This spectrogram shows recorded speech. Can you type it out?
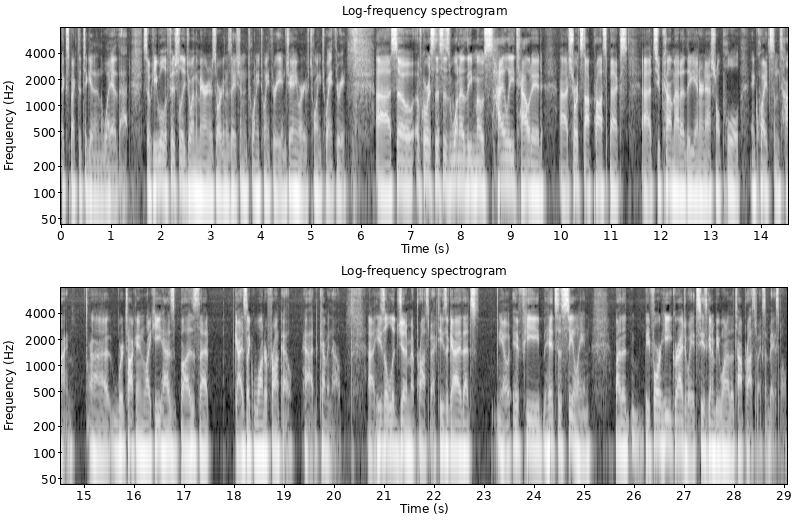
expected to get in the way of that. So he will officially join the Mariners organization in 2023, in January of 2023. Uh, so, of course, this is one of the most highly touted uh, shortstop prospects uh, to come out of the international pool in quite some time. Uh, we're talking like he has buzz that guys like Wander Franco had coming out. Uh, he's a legitimate prospect. He's a guy that's, you know, if he hits his ceiling by the before he graduates, he's going to be one of the top prospects in baseball.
